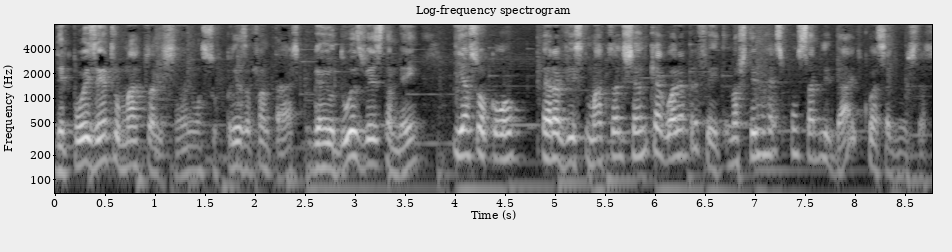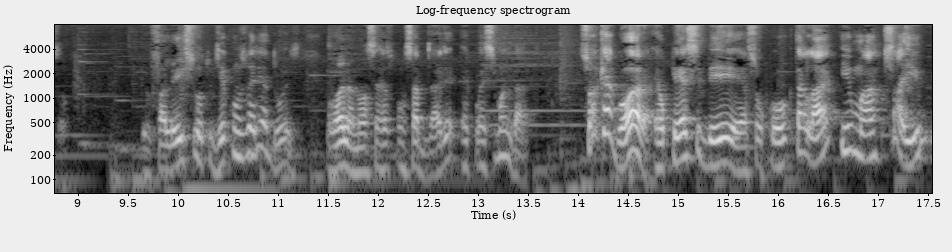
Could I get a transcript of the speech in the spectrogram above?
Depois entra o Marcos Alexandre, uma surpresa fantástica, ganhou duas vezes também. E a Socorro era visto do Marcos Alexandre, que agora é prefeita. Nós temos responsabilidade com essa administração. Eu falei isso outro dia com os vereadores. Olha, a nossa responsabilidade é com esse mandato. Só que agora é o PSB, é a Socorro que está lá e o Marco saiu,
